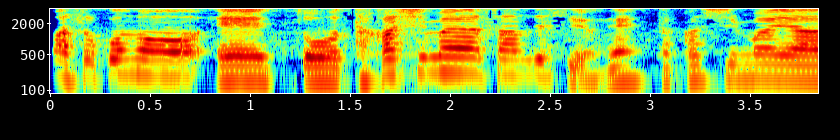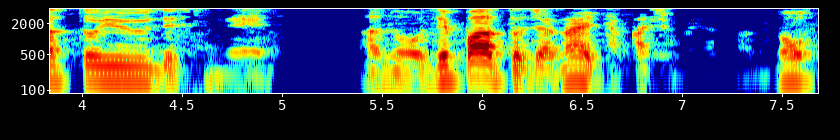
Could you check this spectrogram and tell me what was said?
まあ、そこの、えっ、と、高島屋さんですよね。高島屋というですね、あの、デパートじゃない高島屋さんの、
